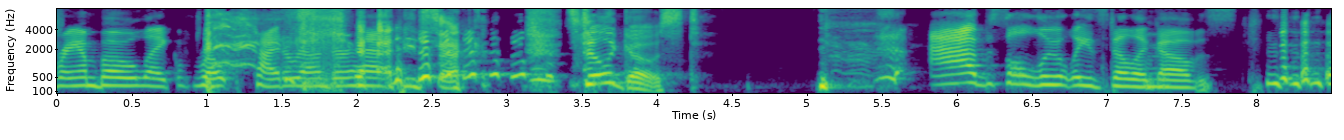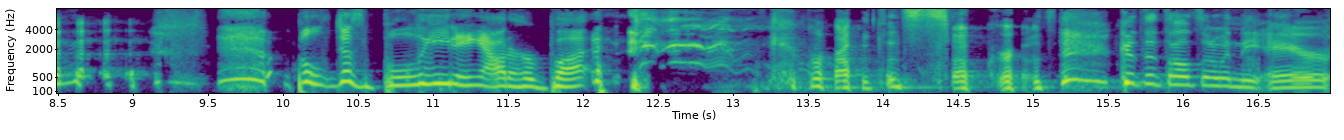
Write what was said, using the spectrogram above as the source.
Rambo like ropes tied around her head. exactly. Still a ghost. Absolutely, still a mm. ghost. Ble- just bleeding out of her butt. gross. It's so gross because it's also in the air.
